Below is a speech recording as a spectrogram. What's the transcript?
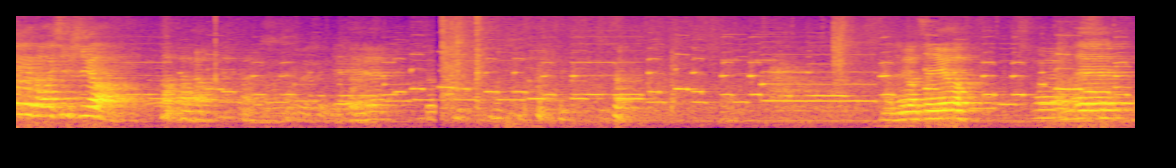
이쪽에도 오십시오. 예. 안녕하세요. 네,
